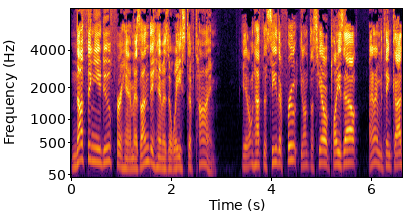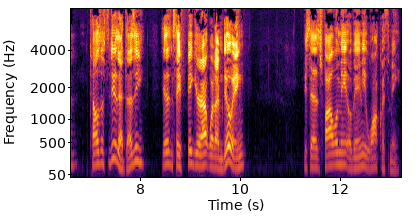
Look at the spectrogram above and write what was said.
nothing you do for him as unto him is a waste of time. You don't have to see the fruit. You don't have to see how it plays out. I don't even think God tells us to do that, does he? He doesn't say figure out what I'm doing. He says, follow me, obey me, walk with me.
